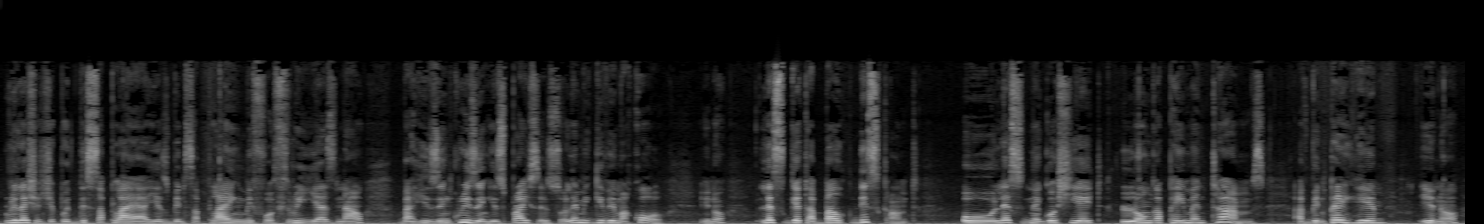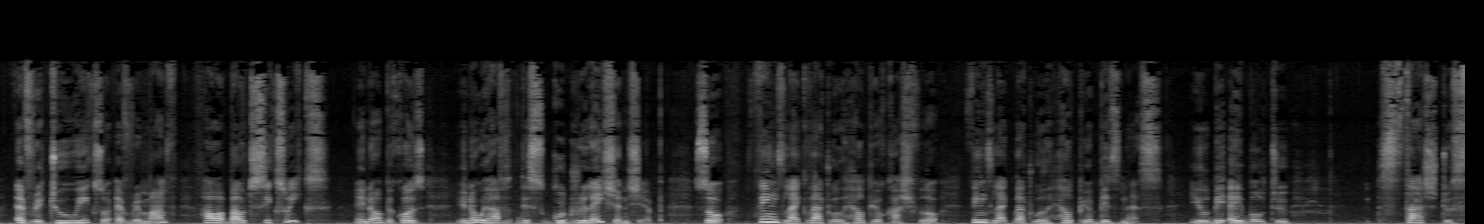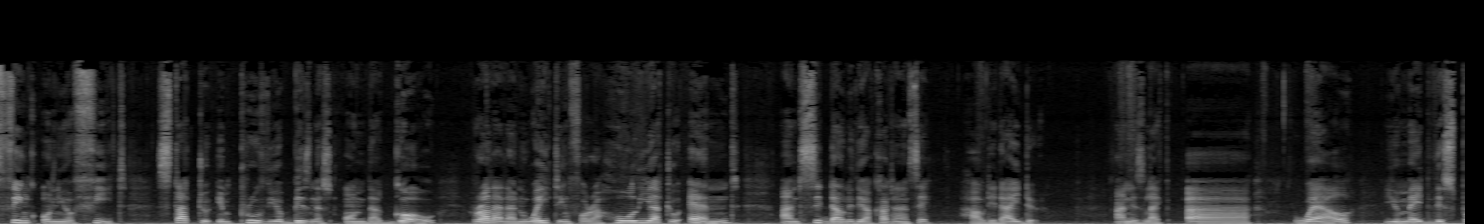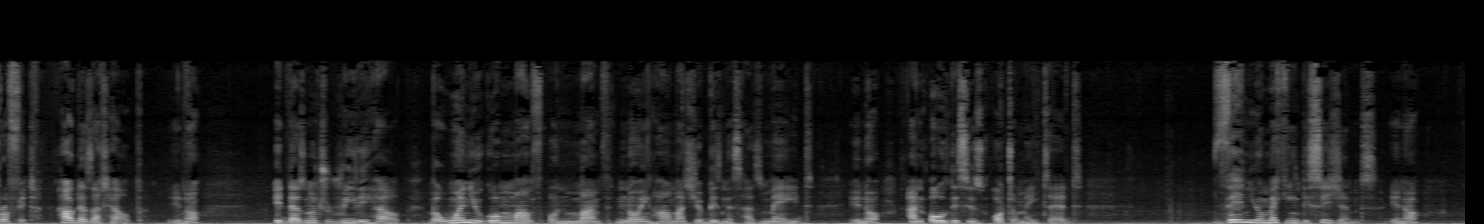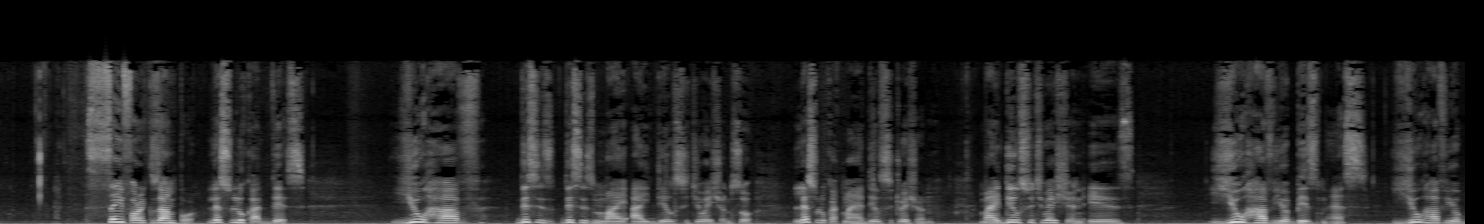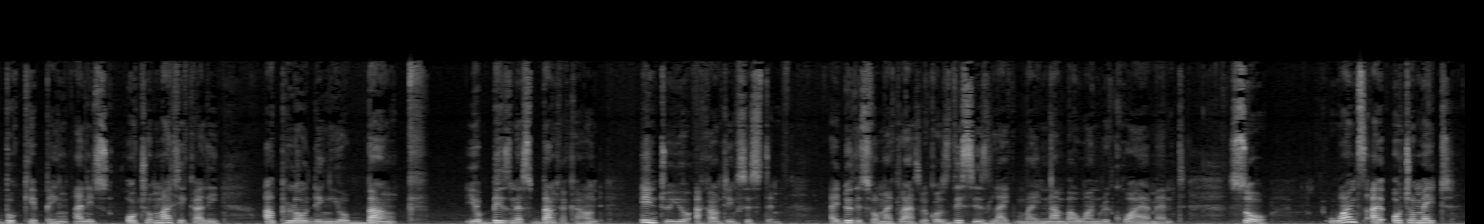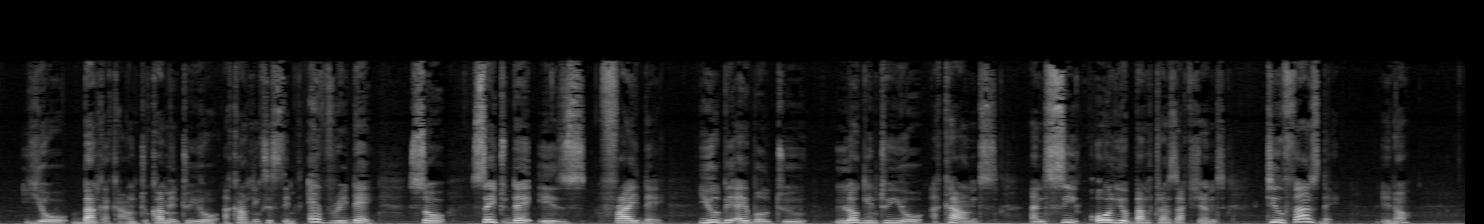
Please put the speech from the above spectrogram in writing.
relationship with this supplier. He has been supplying me for three years now, but he's increasing his prices. So let me give him a call. You know, let's get a bulk discount or let's negotiate longer payment terms. I've been paying him, you know, every two weeks or every month. How about six weeks? You know, because, you know, we have this good relationship. So things like that will help your cash flow. Things like that will help your business. You'll be able to start to think on your feet, start to improve your business on the go rather than waiting for a whole year to end and sit down with your accountant and say, How did I do? And it's like, uh, Well, you made this profit. How does that help? You know? It does not really help. But when you go month on month knowing how much your business has made, you know, and all this is automated, then you're making decisions, you know. Say for example, let's look at this. You have this is this is my ideal situation. So let's look at my ideal situation. My ideal situation is you have your business, you have your bookkeeping, and it's automatically uploading your bank, your business bank account into your accounting system. I do this for my clients because this is like my number one requirement. So, once I automate your bank account to come into your accounting system every day. So, say today is Friday, you'll be able to log into your accounts and see all your bank transactions till Thursday, you know,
